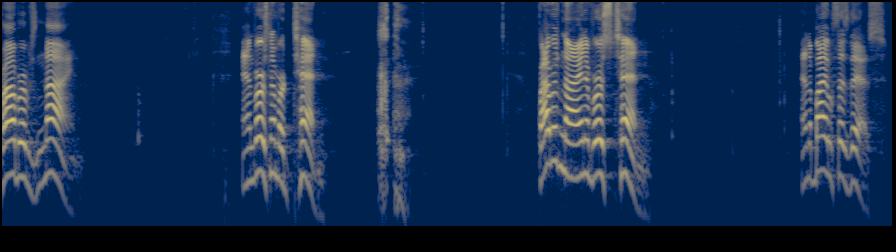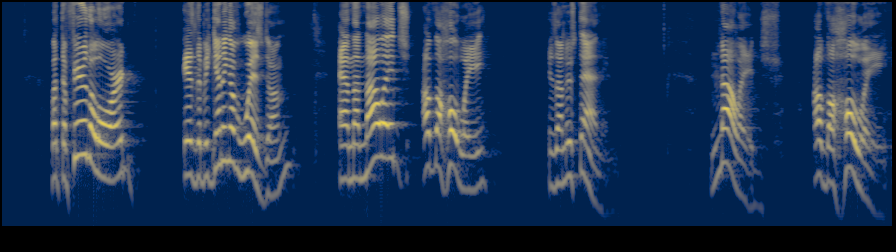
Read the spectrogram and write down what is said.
Proverbs 9 and verse number 10. Proverbs 9 and verse 10. And the Bible says this But the fear of the Lord is the beginning of wisdom, and the knowledge of the holy is understanding. Knowledge of the holy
